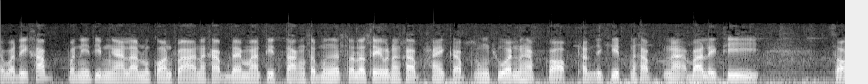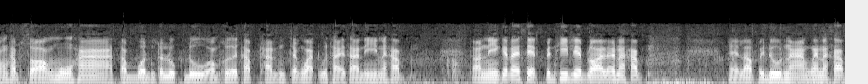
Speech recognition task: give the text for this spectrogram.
สวัสดีครับ วันนี้ทีมงานร้านมังกรฟ้านะครับ ได้มาติดตั้งเสมอโซลาร์เซลล์นะครับ ให้กับลุงชวนนะครับกอบธัญกิจนะครับณบ้านเลขที่2ทับ2หมู่ 5ตำบลตลุกดูอำเภอทับทันจังหวัดอุทัยธานีนะครับ ตอนนี้ก็ได้เสร็จเป็นที่เรียบร้อยแล้วนะครับเดี๋ยวเราไปดูน้ำกันนะครับ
